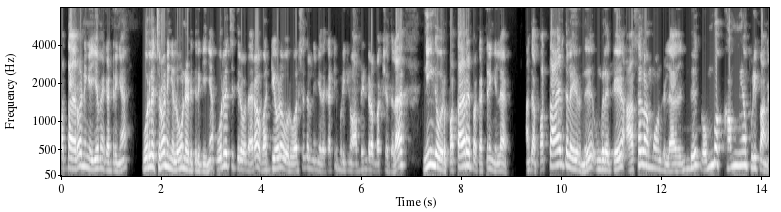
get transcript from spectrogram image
பத்தாயிரம் ரூபா நீங்க இஎம்ஐ கட்டுறீங்க. ஒரு லட்ச ரூபா நீங்க லோன் எடுத்திருக்கீங்க. ஒரு லட்சத்தி இருபதாயிரம் வட்டியோட ஒரு வருஷத்துல நீங்க இதை கட்டி முடிக்கணும் அப்படின்ற பட்சத்துல நீங்க ஒரு பத்தாயிரம் இப்ப கட்டுறீங்கல்ல அந்த பத்தாயிரத்துல இருந்து உங்களுக்கு அசல் அமௌண்ட்ல இருந்து ரொம்ப கம்மியா பிடிப்பாங்க.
